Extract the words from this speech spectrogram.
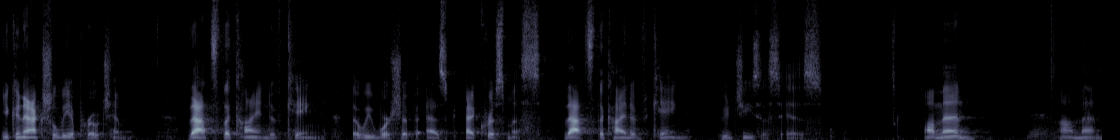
You can actually approach him. That's the kind of king that we worship as, at Christmas. That's the kind of king who Jesus is. Amen. Amen. Amen.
